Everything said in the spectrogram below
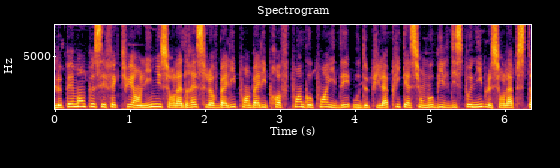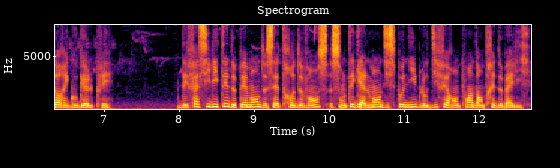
Le paiement peut s'effectuer en ligne sur l'adresse lovebali.baliprof.go.id ou depuis l'application mobile disponible sur l'App Store et Google Play. Des facilités de paiement de cette redevance sont également disponibles aux différents points d'entrée de Bali.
